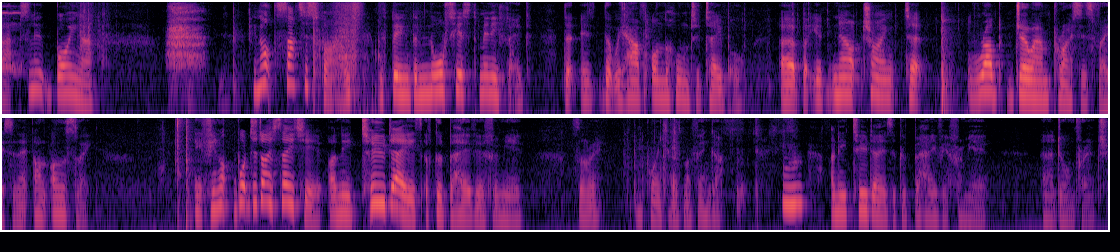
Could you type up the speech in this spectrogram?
absolute boinger. You're not satisfied with being the naughtiest minifig that is that we have on the haunted table. uh, but you're now trying to rub Joanne Price's face in it. Honestly, if you're not, what did I say to you? I need two days of good behaviour from you. Sorry, I'm pointing with my finger. I need two days of good behaviour from you, uh, Dawn French,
